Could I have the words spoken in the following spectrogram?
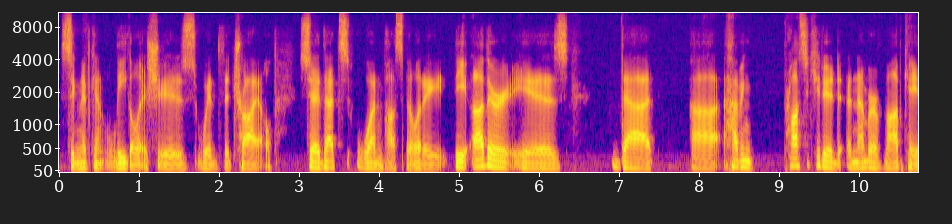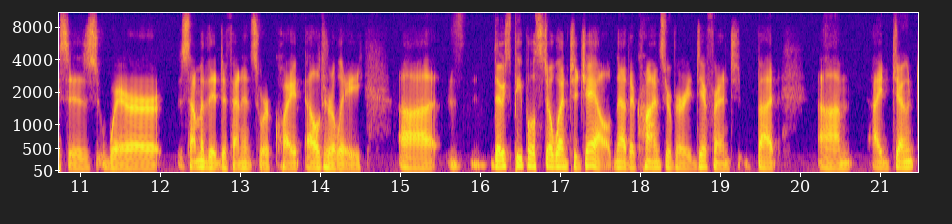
significant legal issues with the trial. So that's one possibility. The other is that uh, having prosecuted a number of mob cases where some of the defendants were quite elderly, uh, those people still went to jail. Now their crimes were very different, but um, I don't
